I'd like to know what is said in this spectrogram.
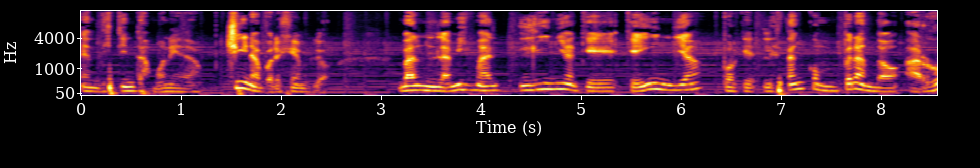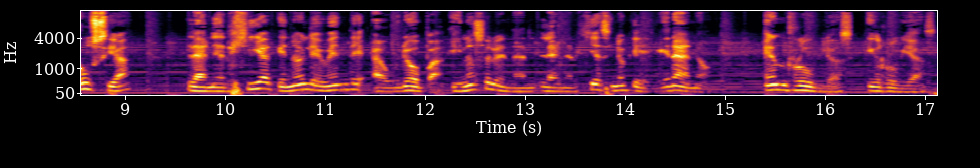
en distintas monedas. China, por ejemplo, va en la misma línea que, India porque le están comprando a Rusia la energía que no le vende a Europa. Y no solo la, la energía, sino que el grano en rublos y rubias.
